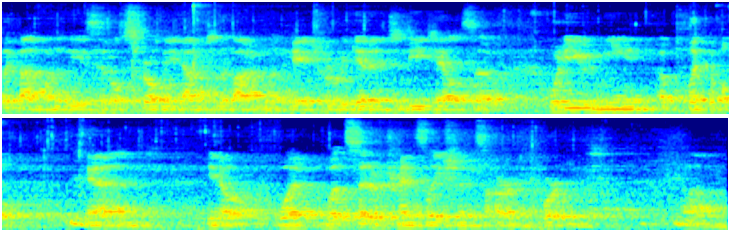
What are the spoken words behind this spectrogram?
click on one of these, it'll scroll me down to the bottom of the page where we get into details of what do you mean applicable? And you know, what, what set of translations are important. Um,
